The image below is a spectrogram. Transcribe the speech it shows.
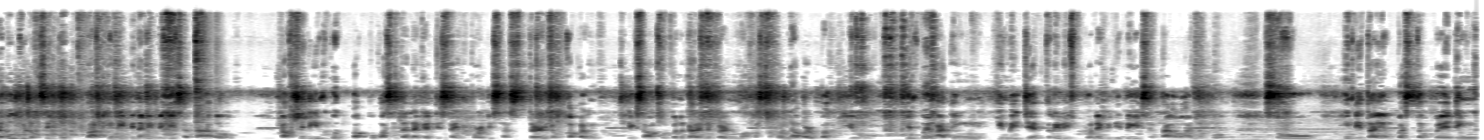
nabubulok si food pack, hindi pinamimigay sa tao. Actually, yung food pack po kasi talaga designed for disaster. Yung kapag, example, kung nagkaroon nagkaroon ng mga kasakuna or bagyo, yun po yung ating immediate relief po na binibigay sa tao. Ano po? So, hindi tayo basta pwedeng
